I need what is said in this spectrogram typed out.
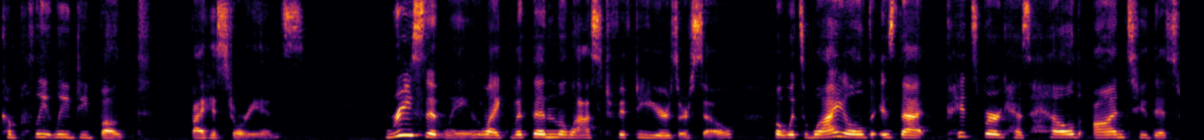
completely debunked by historians recently, like within the last 50 years or so. But what's wild is that Pittsburgh has held on to this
